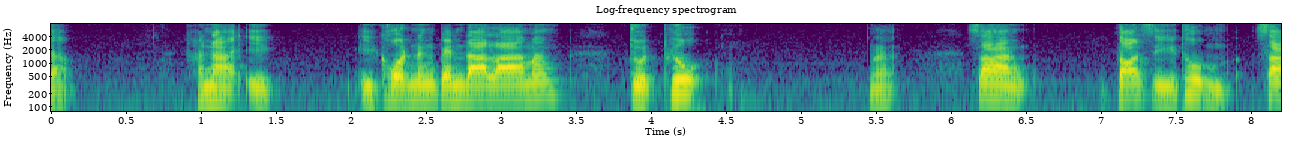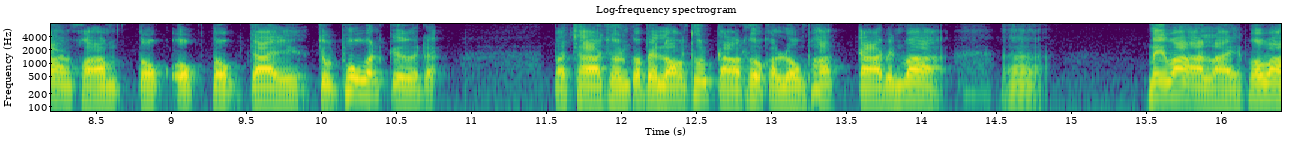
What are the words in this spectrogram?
จับ ขณะอีกอีกคนหนึ่งเป็นดารามั้งจุดพลุนะสร้าง ตอนสี่ทุ่มสร้างความตกอกตกใจ จุดพลุวันเกิดอะประชาชนก็ไปร้องทุกข์กล่าวโทษกับโรงพักกลายเป็นว่าไม่ว่าอะไร เพราะว่า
